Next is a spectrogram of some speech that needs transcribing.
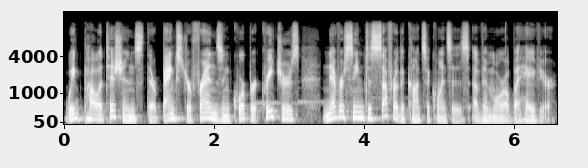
Whig politicians, their bankster friends and corporate creatures, never seemed to suffer the consequences of immoral behavior.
